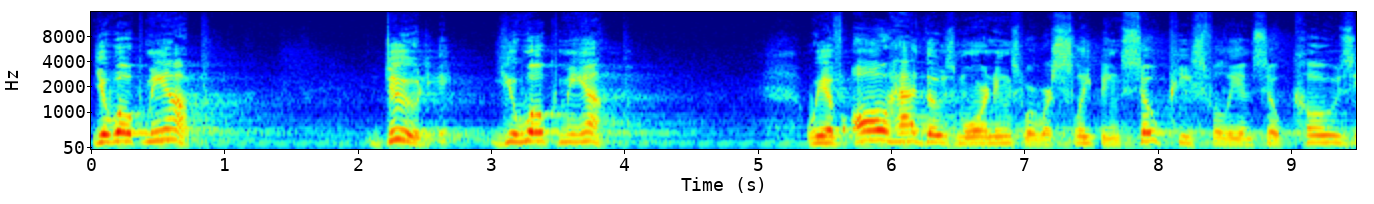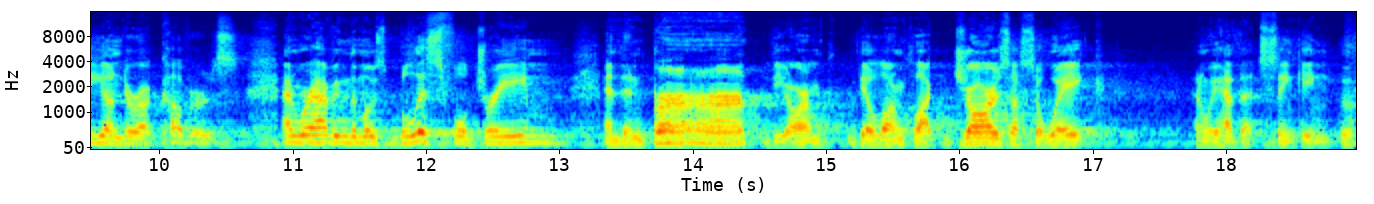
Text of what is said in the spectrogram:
You woke me up. Dude, you woke me up. We have all had those mornings where we're sleeping so peacefully and so cozy under our covers, and we're having the most blissful dream, and then burn, the, the alarm clock jars us awake, and we have that sinking, ugh,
